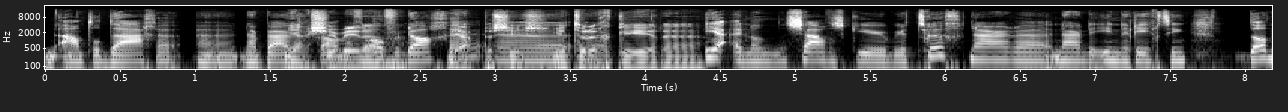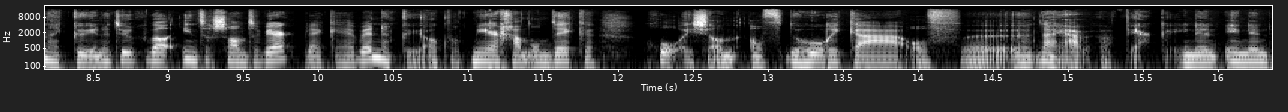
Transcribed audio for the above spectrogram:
een aantal dagen uh, naar buiten ja, kan weer, of overdag. Ja, hè? precies. Je terugkeren. ja, en dan s'avonds keer weer terug naar, naar de inrichting. Dan kun je natuurlijk wel interessante werkplekken hebben. En dan kun je ook wat meer gaan ontdekken. Goh, is dan of de horeca of nou ja, werken in, een, in, een,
